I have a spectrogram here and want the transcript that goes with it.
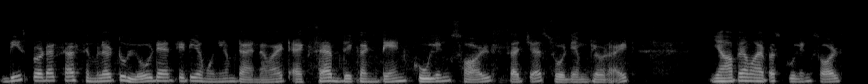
these products are similar to low density ammonium dynamite except they contain cooling salt such as sodium chloride यहाँ पे हमारे पास कूलिंग सॉल्ट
